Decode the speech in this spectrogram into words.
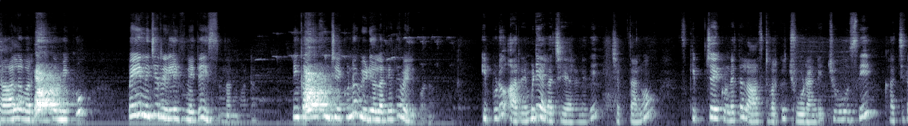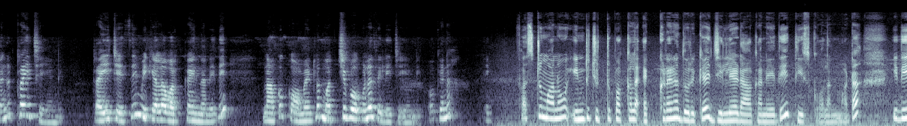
చాలా వరకు అయితే మీకు పెయిన్ నుంచి రిలీఫ్ని అయితే ఇస్తుంది అనమాట ఇంకా ఆలోచన చేయకుండా వీడియోలోకి అయితే వెళ్ళిపోదాం. ఇప్పుడు ఆ రెమెడీ ఎలా చేయాలనేది చెప్తాను. స్కిప్ చేయకుండా అయితే లాస్ట్ వరకు చూడండి. చూసి ఖచ్చితంగా ట్రై చేయండి. ట్రై చేసి మీకు ఎలా వర్క్ అయిందనేది నాకు కామెంట్లో మర్చిపోకుండా తెలియచేయండి. ఓకేనా? ఫస్ట్ మనం ఇంటి చుట్టుపక్కల ఎక్కడైనా దొరికే జిల్లేడాకు అనేది తీసుకోవాలన్నమాట. ఇది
